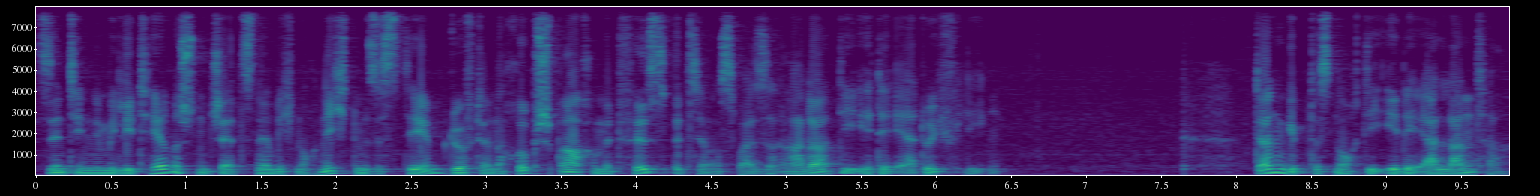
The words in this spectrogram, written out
Sind die militärischen Jets nämlich noch nicht im System, dürft ihr nach Rücksprache mit FIS bzw. Radar die EDR durchfliegen. Dann gibt es noch die EDR Lanta,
